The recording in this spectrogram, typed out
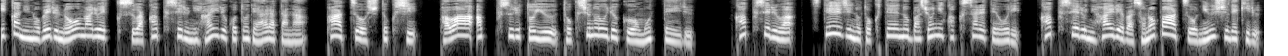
以下に述べるノーマル X はカプセルに入ることで新たなパーツを取得し、パワーアップするという特殊能力を持っている。カプセルはステージの特定の場所に隠されており、カプセルに入ればそのパーツを入手できる。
